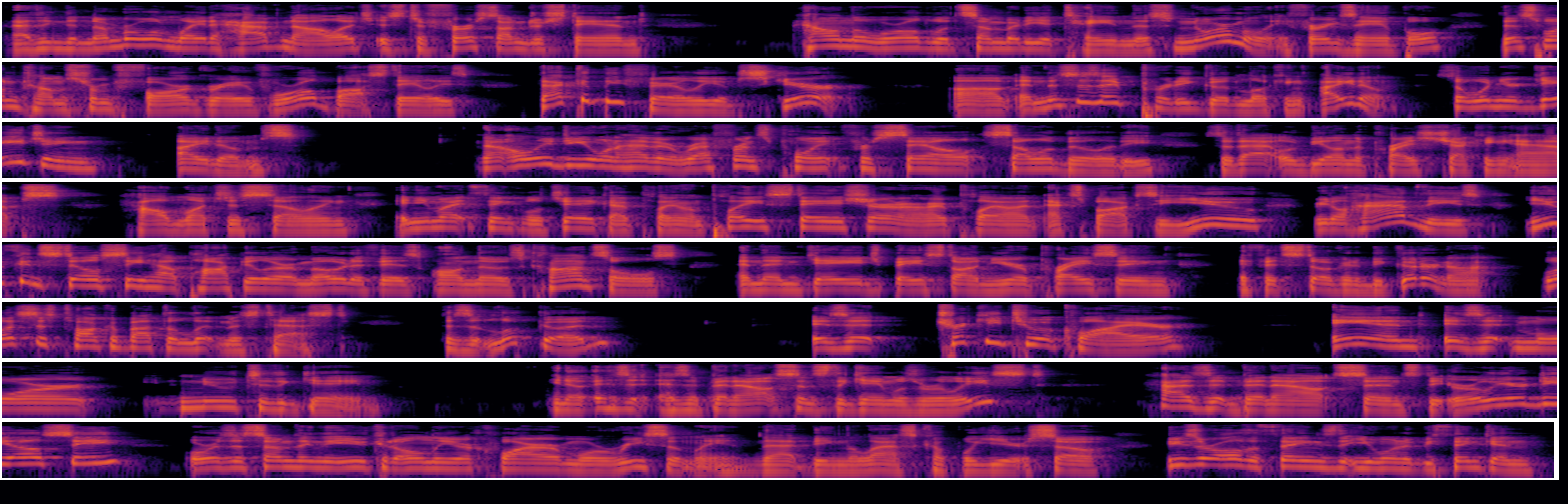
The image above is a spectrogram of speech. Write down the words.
And I think the number one way to have knowledge is to first understand how in the world would somebody attain this normally. For example, this one comes from Fargrave World Boss Dailies. That could be fairly obscure. Um, and this is a pretty good looking item. So when you're gauging items, not only do you want to have a reference point for sale sellability, so that would be on the price checking apps, how much is selling. And you might think, well, Jake, I play on PlayStation or I play on Xbox EU. We don't have these. You can still see how popular a motive is on those consoles and then gauge based on your pricing if it's still going to be good or not. Let's just talk about the litmus test. Does it look good? is it tricky to acquire? And is it more new to the game? You know, is it has it been out since the game was released? Has it been out since the earlier DLC? Or is it something that you could only acquire more recently, that being the last couple years? So these are all the things that you want to be thinking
